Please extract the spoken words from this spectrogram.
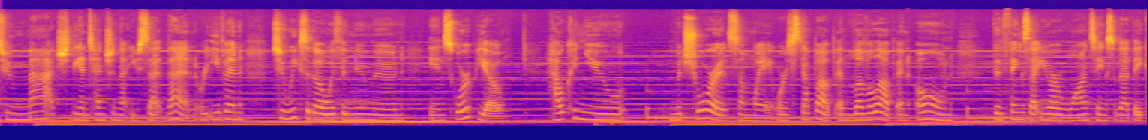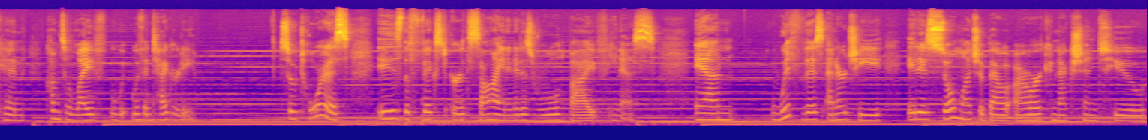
to match the intention that you set then, or even two weeks ago with the new moon in Scorpio? How can you mature in some way or step up and level up and own the things that you are wanting so that they can come to life w- with integrity. So, Taurus is the fixed earth sign and it is ruled by Venus. And with this energy, it is so much about our connection to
